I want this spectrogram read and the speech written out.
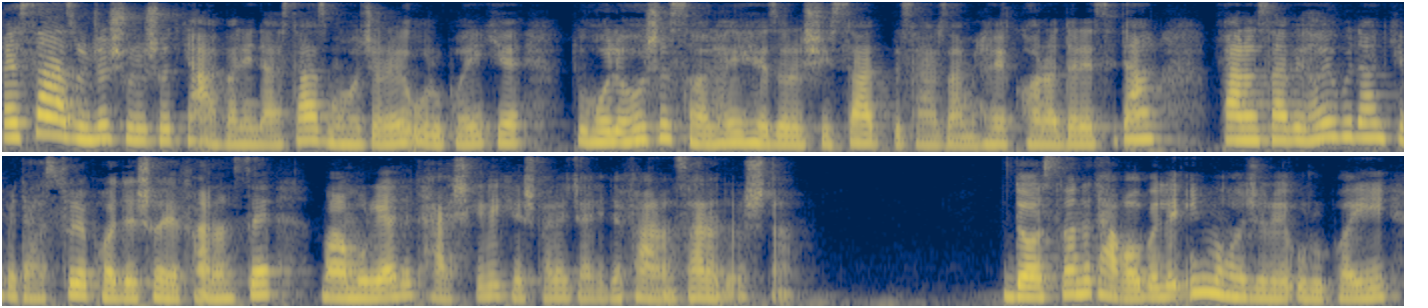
قصه از اونجا شروع شد که اولین دسته از مهاجرای اروپایی که تو هوش سالهای 1600 به سرزمین‌های کانادا رسیدن فرانسوی‌هایی بودند که به دستور پادشاه فرانسه مأموریت تشکیل کشور جدید فرانسه را داشتند. داستان تقابل این مهاجرای اروپایی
